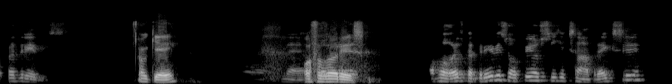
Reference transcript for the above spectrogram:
ο Πετρίδης. Οκ. Ναι, Ο οπότε- Θοδωρής. ο Θοδωρής Πετρίδης, ο οποίος είχε ξανατρέξει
